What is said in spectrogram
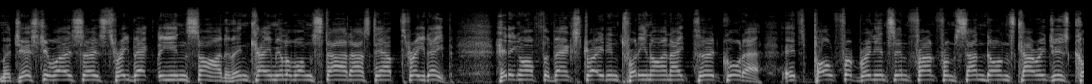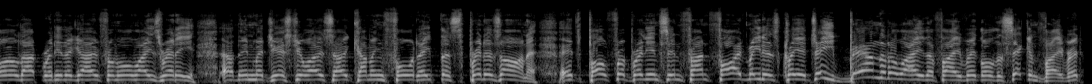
Majestuoso's three back the inside, and then came Illawong Stardust out three deep. Heading off the back straight in 29-8 third quarter. It's Bolt for Brilliance in front from Sundon's Courage, who's coiled up, ready to go from Always Ready. And then Majestuoso coming four deep. The sprinters on. It's Bolt for Brilliance in front, five metres clear. Gee, bounded away the favourite, or the second favourite.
